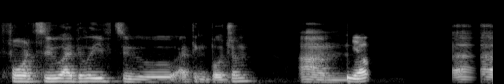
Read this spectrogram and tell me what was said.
four two, I believe, to I think Bochum. Um, yep. uh,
